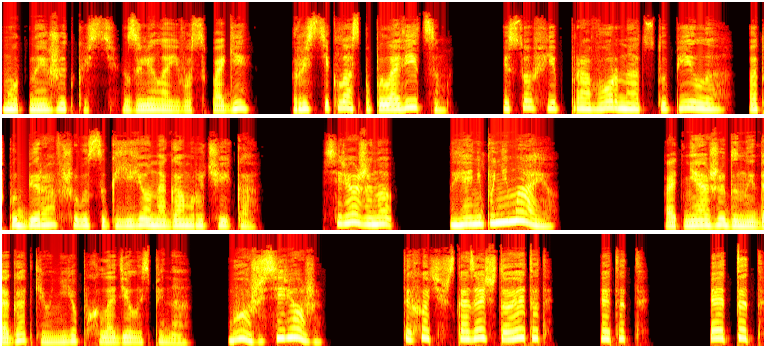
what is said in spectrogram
Мутная жидкость залила его сапоги, растеклась по половицам, и Софья проворно отступила от подбиравшегося к ее ногам ручейка. «Сережа, но... но я не понимаю». От неожиданной догадки у нее похолодела спина. «Боже, Сережа, ты хочешь сказать, что этот... этот... этот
